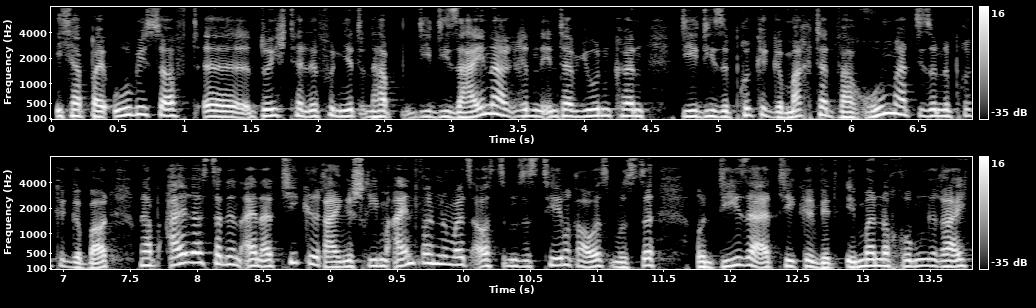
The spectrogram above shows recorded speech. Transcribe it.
Ich habe bei Ubisoft äh, durchtelefoniert und habe die Designerin interviewen können, die diese Brücke gemacht hat. Warum hat sie so eine Brücke gebaut? Und habe all das dann in einen Artikel reingeschrieben, einfach nur weil es aus dem System raus musste. Und dieser Artikel wird immer noch rumgereicht.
